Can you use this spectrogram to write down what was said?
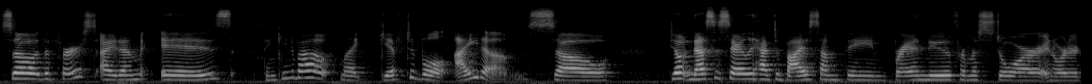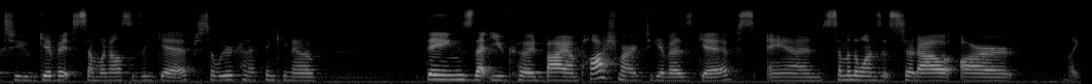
So the first item is thinking about like giftable items. So you don't necessarily have to buy something brand new from a store in order to give it to someone else as a gift. So we were kind of thinking of things that you could buy on Poshmark to give as gifts, and some of the ones that stood out are like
